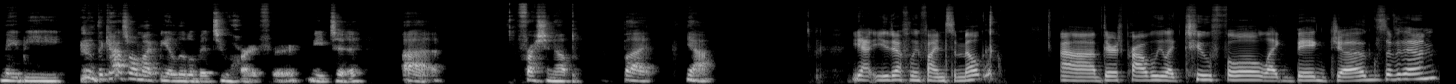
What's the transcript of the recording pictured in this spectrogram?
Maybe the casserole might be a little bit too hard for me to uh, freshen up. But yeah, Yeah, you definitely find some milk. Uh, there's probably like two full, like big jugs of them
